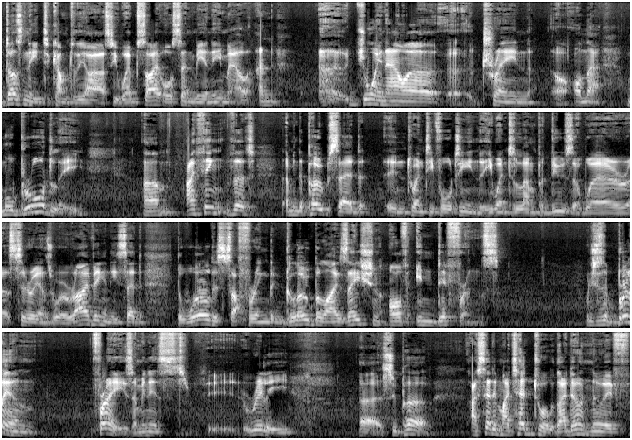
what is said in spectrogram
does need to come to the IRC website or send me an email and uh, join our uh, train uh, on that. More broadly, um, I think that, I mean, the Pope said in 2014 that he went to Lampedusa where uh, Syrians were arriving and he said, the world is suffering the globalization of indifference, which is a brilliant phrase. I mean, it's really uh, superb. I said in my TED talk that I don't know if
